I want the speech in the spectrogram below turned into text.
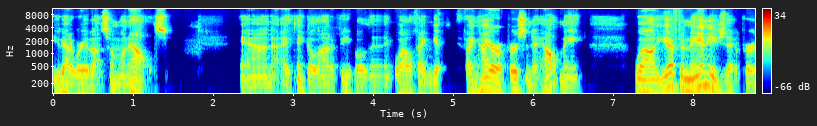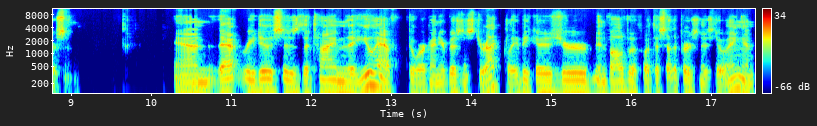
You got to worry about someone else. And I think a lot of people think, well, if I can get if I can hire a person to help me, well, you have to manage that person. And that reduces the time that you have to work on your business directly because you're involved with what this other person is doing. And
